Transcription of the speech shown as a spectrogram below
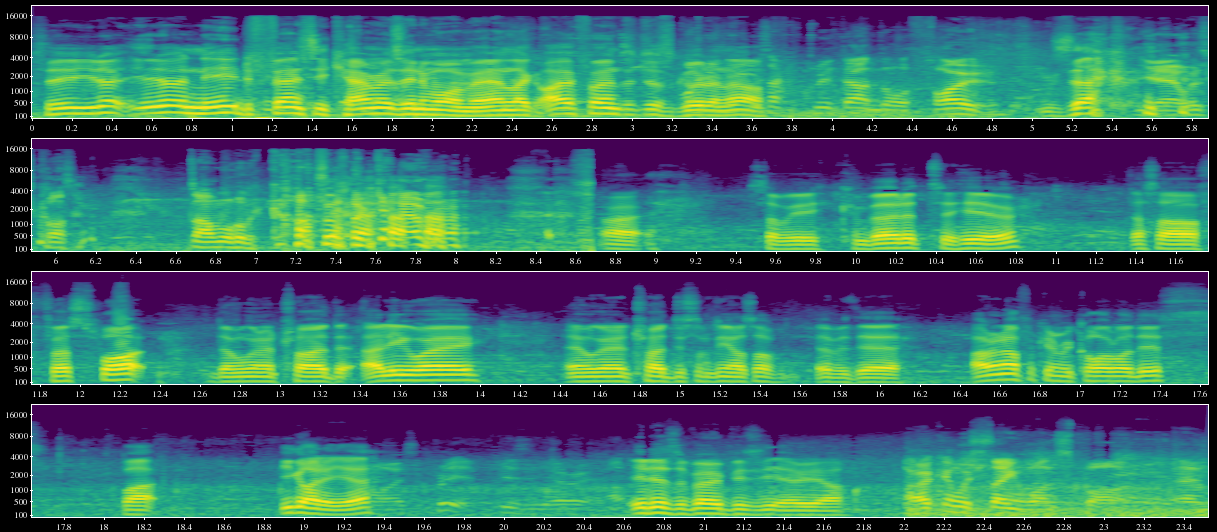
See, you don't you don't need fancy cameras anymore, man. Like iPhones are just good It's enough. like a three thousand dollar phone. Exactly. Yeah, which costs double the cost of a camera. All right. So we converted to here. That's our first spot. Then we're gonna try the alleyway, and we're gonna try to do something else over there. I don't know if I can record all this, but you got it, yeah. Oh, it's a pretty busy area. It is a very busy area. I reckon we're staying in one spot and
